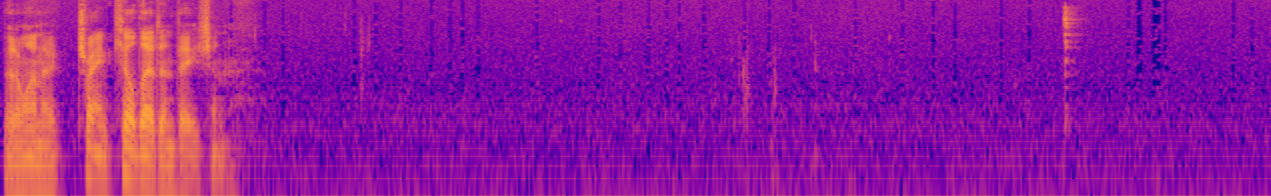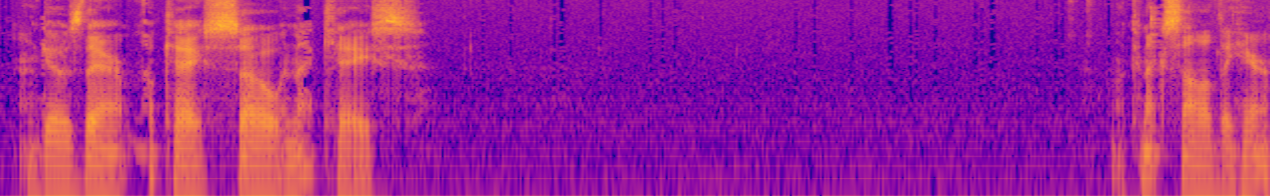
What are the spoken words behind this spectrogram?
But I want to try and kill that invasion. And goes there. Okay, so in that case, I'll connect solidly here.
